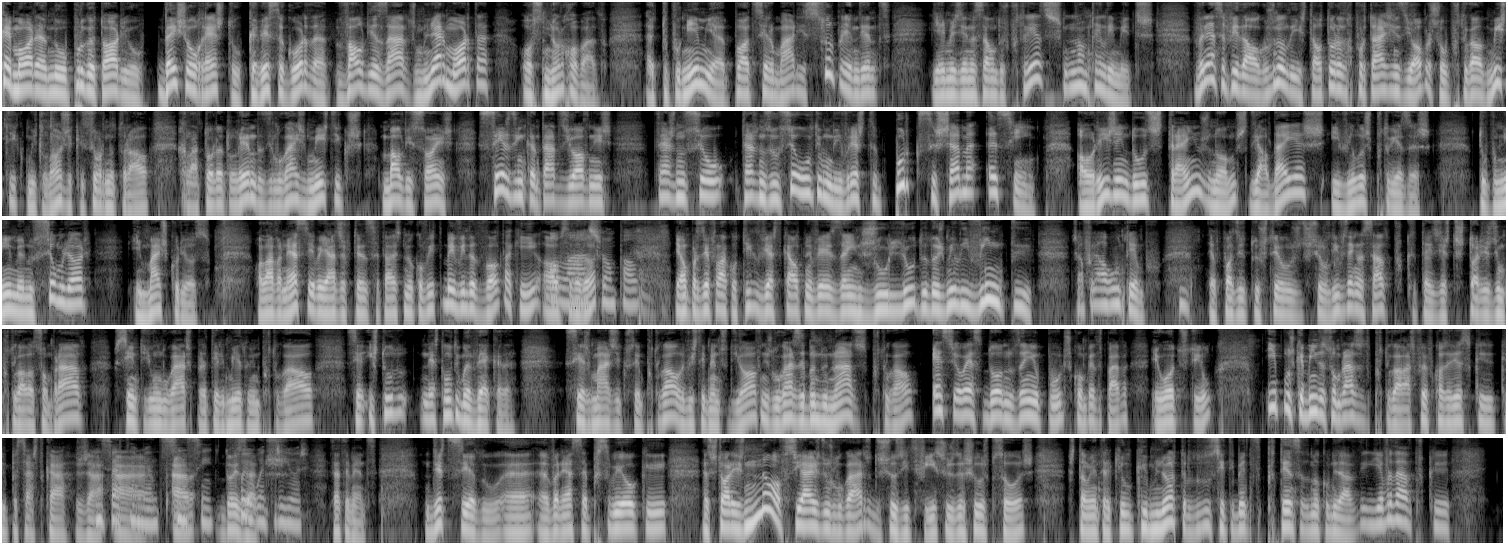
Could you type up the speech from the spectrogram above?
Quem mora no purgatório deixa o resto, cabeça gorda, val de azares, mulher morta ou senhor roubado. A toponímia pode ser uma área surpreendente e a imaginação dos portugueses não tem limites. Vanessa Fidalgo, jornalista, autora de reportagens e obras sobre Portugal místico, mitológico e sobrenatural, relatora de lendas e lugares místicos, maldições, seres encantados e ovnis, traz-nos o, seu, traz o seu último livro, este Porque se chama assim, a origem dos estranhos nomes de aldeias e vilas portuguesas. Toponímia no seu melhor e mais curioso. Olá, Vanessa, e bem-ajas por ter aceitado este meu convite. Bem-vinda de volta aqui ao Olá, Observador. João Paulo. É um prazer falar contigo. Vieste cá a última vez em julho de 2020. Já foi há algum tempo. A propósito dos teus, dos teus livros, é engraçado porque tens estas histórias de um Portugal assombrado, 101 lugares para ter medo em Portugal. Isto tudo nesta última década seres mágicos em Portugal, avistamentos de ovnis, lugares abandonados de Portugal, SOS Donos em Apuros, com Pedro Pava, é outro estilo, e pelos caminhos assombrados de Portugal. Acho que foi por causa desse que, que passaste cá já Exatamente, há, há sim, sim. dois foi anos. o anterior. Exatamente. Desde cedo, a, a Vanessa percebeu que as histórias não oficiais dos lugares, dos seus edifícios, das suas pessoas, estão entre aquilo que melhor traduz o sentimento de pertença de uma comunidade. E é verdade, porque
